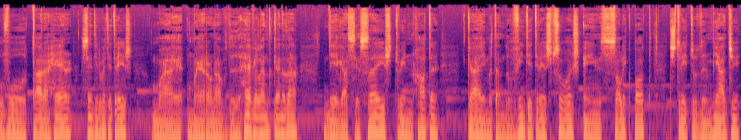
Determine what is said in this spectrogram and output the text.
o voo Tara Air 193, uma, uma aeronave de Havilland, Canadá, DHC-6 Twin Otter, cai matando 23 pessoas em Solikpot, distrito de Miyagi,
